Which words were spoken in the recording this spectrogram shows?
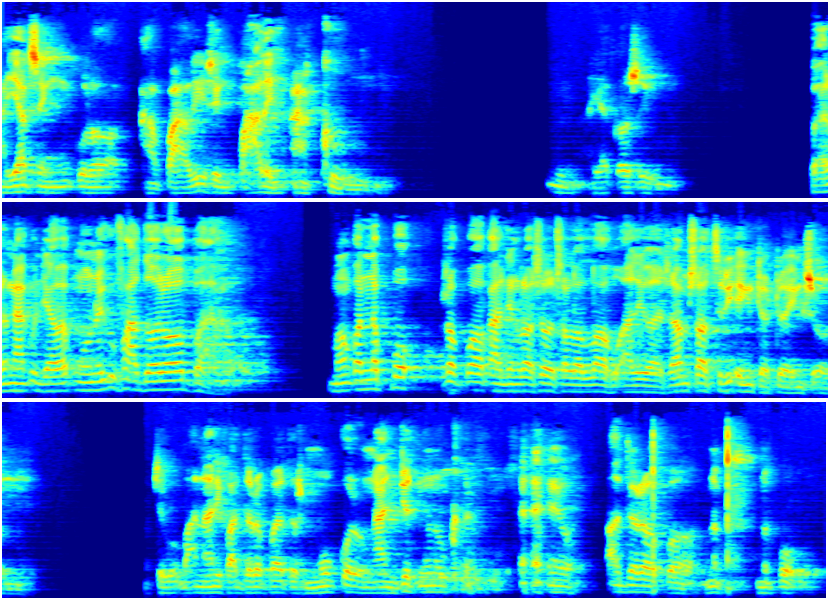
ayat sing kula apali sing paling agung. Hmm, ayat kosi bareng aku jawab ngono iku fadharaba mongko nepuk sapa Kanjeng Rasul sallallahu alaihi wasallam sadri ing dada ingsun. Coba maknani fadharaba terus mukul nganjut ngono. Adrapa nepuk.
